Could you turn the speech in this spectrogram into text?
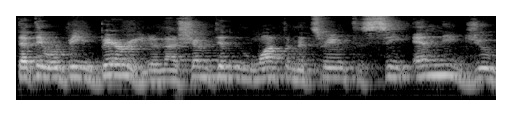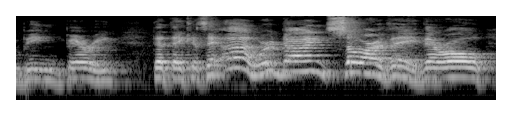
that they were being buried, and Hashem didn't want the Mitzrayim to see any Jew being buried that they could say, ah, we're dying, so are they. They're all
